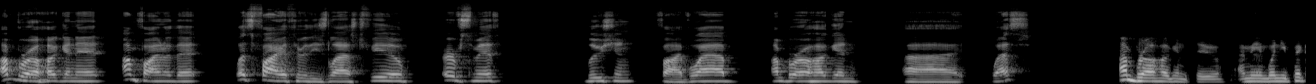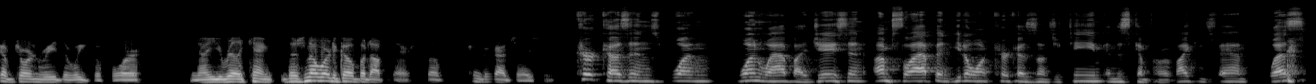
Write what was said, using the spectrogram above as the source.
I'm bro hugging it. I'm fine with it. Let's fire through these last few. Irv Smith, Lucian, five WAB. I'm bro hugging. Uh, Wes? I'm bro hugging too. I mean, when you pick up Jordan Reed the week before, you know, you really can't. There's nowhere to go but up there. So congratulations. Kirk Cousins, one one WAB by Jason. I'm slapping. You don't want Kirk Cousins on your team, and this come from a Vikings fan. Wes?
